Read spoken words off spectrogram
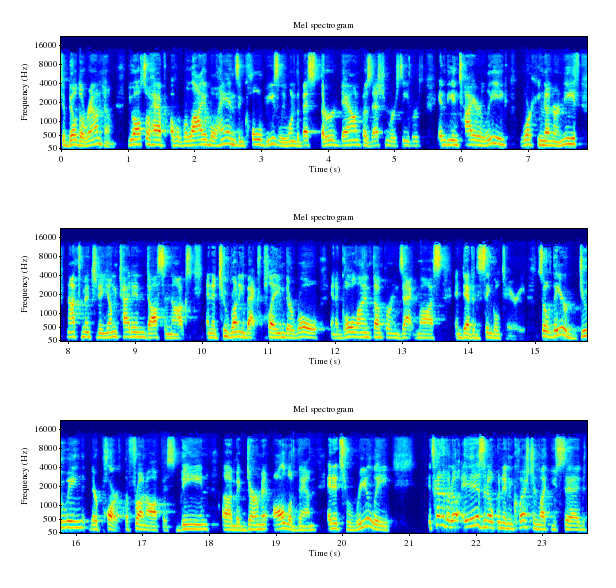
to build around him. You also have reliable hands in Cole Beasley, one of the best third down possession receivers in the entire league, working underneath, not to mention a young tight end, Dawson Knox, and the two running backs playing their role in a goal line thumper in Zach Moss and Devin Singletary. So they are doing their part, the front office, Beane, uh, McDermott, all of them. And it's really, it's kind of an, it is an open-ended question, like you said,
